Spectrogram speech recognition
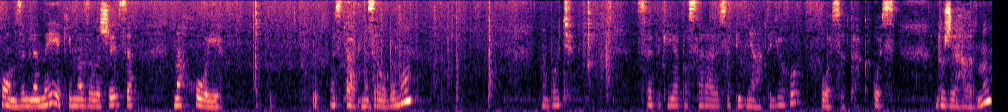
ком земляний, який в нас залишився на хої. Ось так ми зробимо. Мабуть, все-таки я постараюся підняти його. Ось отак. Ось. Дуже гарно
